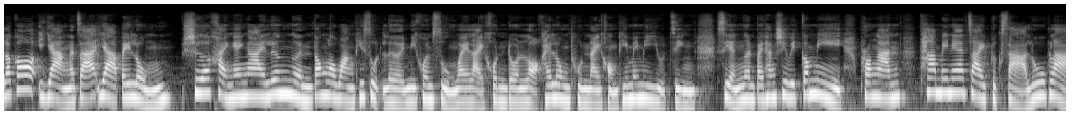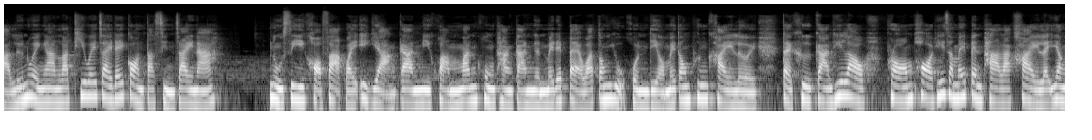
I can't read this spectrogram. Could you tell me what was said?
แล้วก็อีกอย่างนะจ๊ะ อย่าไปหลงเชื่อใครง่าย ๆ เรื่องเงินต้องระวังที่สุดเลย มีคนสูงวัยหลายคนโดนหลอกให้ลงทุนในของที่ไม่มีอยู่จริง เสียเงินไปทั้งชีวิตก็มี เพราะงั้นถ้าไม่แน่ใจปรึกษาลูกหลานหรือหน่วยงานรัฐที่ไว้ใจได้ก่อนตัดสินใจนะ หนูซีขอฝากไว้อีกอย่างการมีความมั่นคงทางการเงินไม่ได้แปลว่าต้องอยู่คนเดียวไม่ต้องพึ่งใครเลย แต่คือการที่เราพร้อมพอที่จะไม่เป็นภาระใครและยัง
